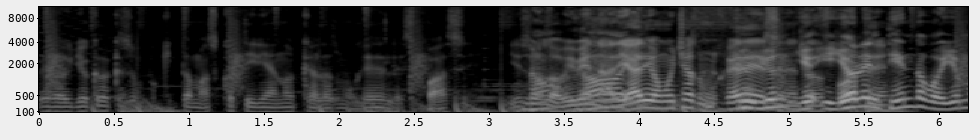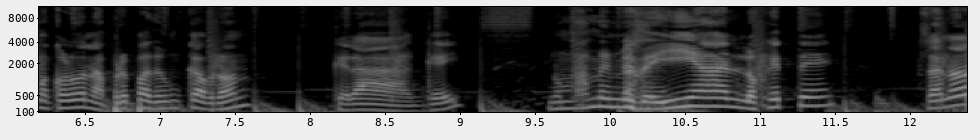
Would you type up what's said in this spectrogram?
Pero yo creo que es un poquito más cotidiano que a las mujeres les pase. Y eso No, lo viven no, a diario muchas mujeres. Yo- en el yo- y yo lo entiendo, güey. Yo me acuerdo en la prepa de un cabrón que era gay. No mames, me veía el ojete. O sea, no el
